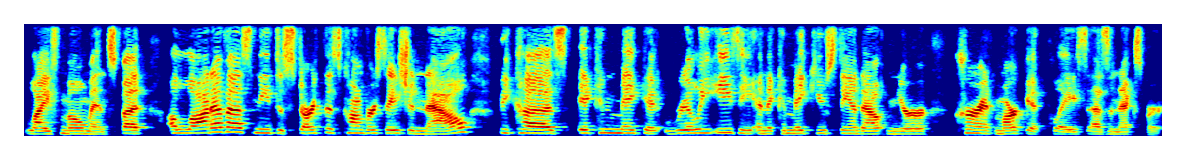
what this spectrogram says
life moments. But a lot of us need to start this conversation now because it can make it really easy and it can make you stand out in your current marketplace as an expert.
